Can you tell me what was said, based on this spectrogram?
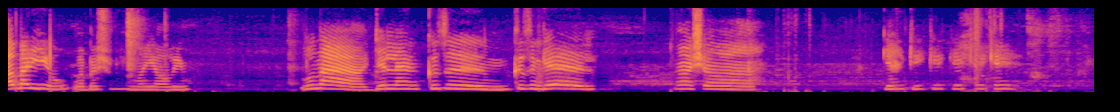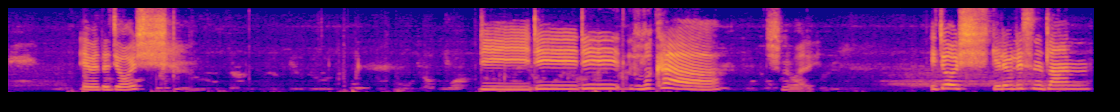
Al Mario. Ve ben şu Luna'yı alayım. Luna gel lan kızım. Kızım gel. Maşallah. Gel gel gel gel gel gel. Evet Acoş. Di di di. Luka. Şunu var ya. Acoş gelebilirsiniz lan.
